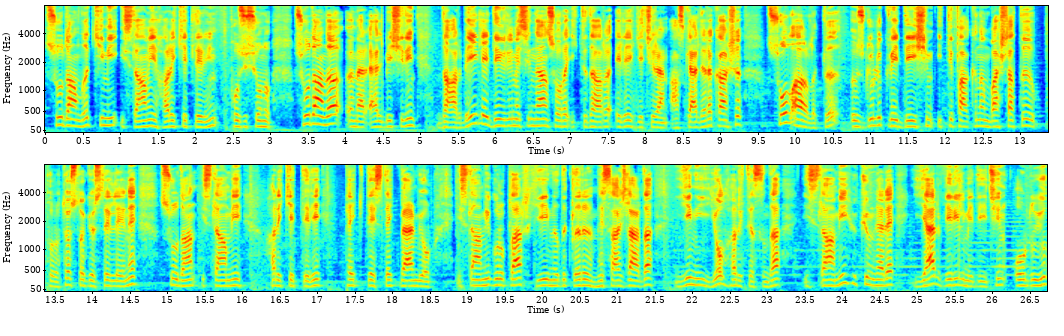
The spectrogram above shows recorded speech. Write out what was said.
Sudanlı kimi İslami hareketlerin pozisyonu. Sudan'da Ömer el-Beşir'in darbeyle devrilmesinden sonra iktidarı ele geçiren askerlere karşı sol ağırlıklı Özgürlük ve Değişim İttifakı'nın başlattığı protesto gösterilerine Sudan İslami hareketleri pek destek vermiyor. İslami gruplar yayınladıkları mesajlarda yeni yol haritasında İslami hükümlere yer verilmediği için orduyu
